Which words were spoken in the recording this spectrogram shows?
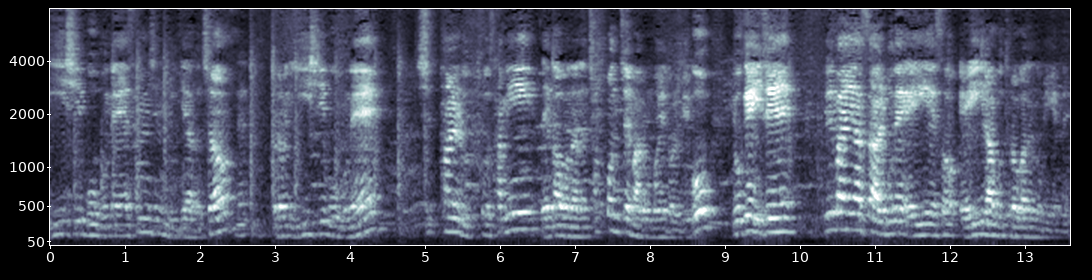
25분의 36이야 그쵸? 네. 그러면 25분의 18 루트 3이 내가 원하는 첫 번째 마름모의 넓이고 요게 이제 1-r분의 a에서 a라고 들어가는 놈이겠네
